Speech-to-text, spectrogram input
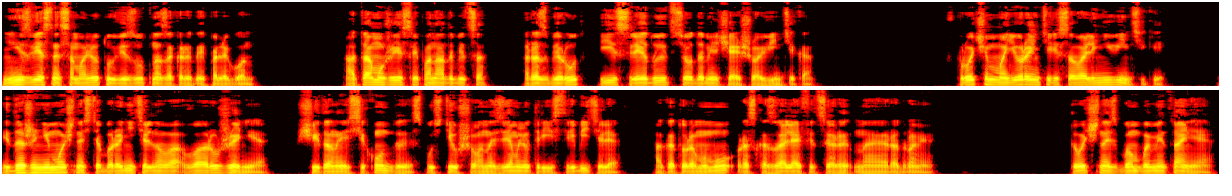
Неизвестный самолет увезут на закрытый полигон. А там уже, если понадобится, разберут и исследуют все до мельчайшего винтика. Впрочем, майора интересовали не винтики, и даже не мощность оборонительного вооружения, считанные секунды спустившего на землю три истребителя, о котором ему рассказали офицеры на аэродроме. Точность бомбометания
